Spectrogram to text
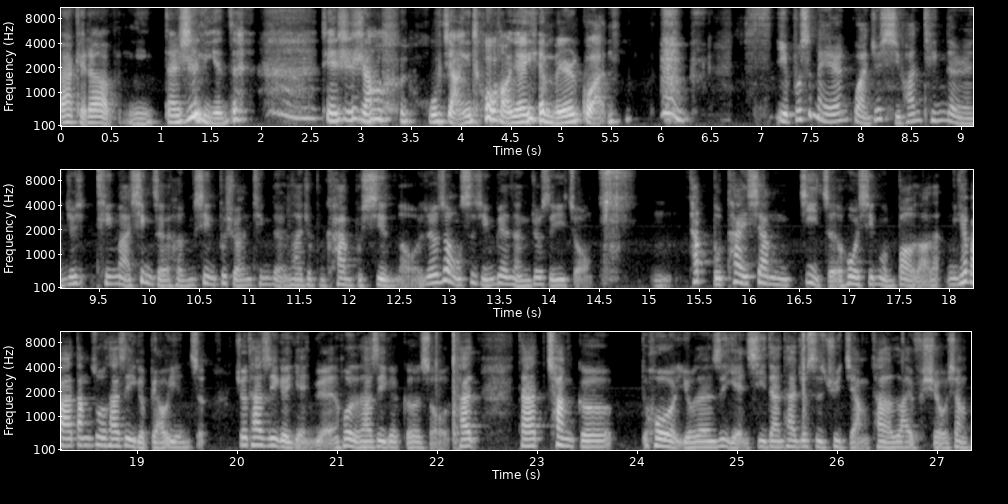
back it up。你但是你在 电视上胡讲一通，好像也没人管。也不是没人管，就喜欢听的人就听嘛，信者恒信；不喜欢听的人，他就不看不信了。我觉得这种事情变成就是一种。嗯，他不太像记者或新闻报道，他你可以把他当做他是一个表演者，就他是一个演员或者他是一个歌手，他他唱歌或有的人是演戏，但他就是去讲他的 live show，像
